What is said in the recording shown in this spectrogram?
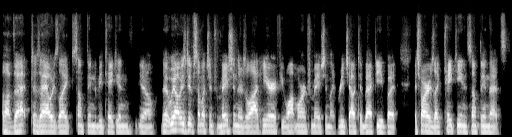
I love that because I always like something to be taken. You know, that we always give so much information. There's a lot here. If you want more information, like reach out to Becky. But as far as like taking something that's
